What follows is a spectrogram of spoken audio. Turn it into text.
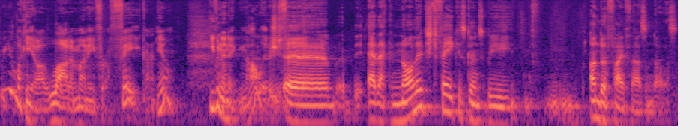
you're looking at a lot of money for a fake, aren't you? Even an acknowledged. fake. Uh, an acknowledged fake is going to be under five thousand dollars.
